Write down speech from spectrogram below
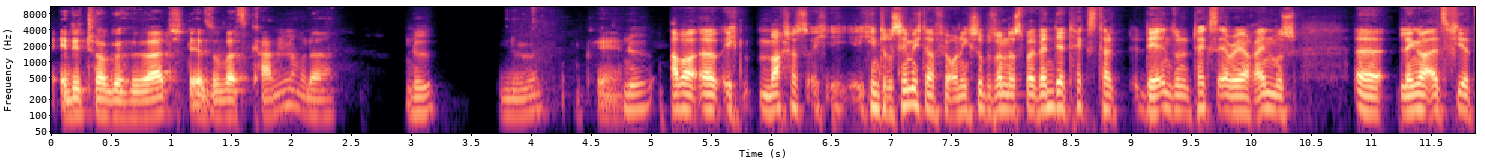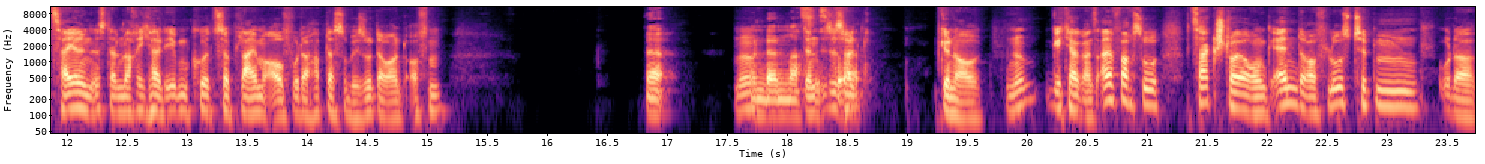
Editor gehört, der sowas kann, oder? Nö. Nö. okay. Nö, aber äh, ich mach das, ich, ich interessiere mich dafür auch nicht so besonders, weil wenn der Text halt, der in so eine Text-Area rein muss, äh, länger als vier Zeilen ist, dann mache ich halt eben kurz Sublime auf oder hab das sowieso dauernd offen. Ja. Ne? Und dann machst dann du ist es halt, genau, ne? geht ja ganz einfach so, zack, Steuerung N, darauf lostippen oder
